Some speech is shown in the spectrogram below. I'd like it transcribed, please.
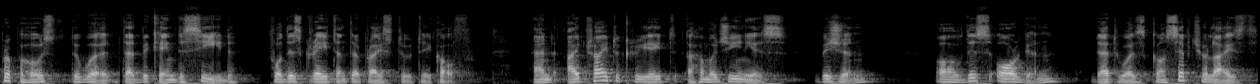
proposed the word that became the seed for this great enterprise to take off. And I tried to create a homogeneous vision of this organ that was conceptualized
